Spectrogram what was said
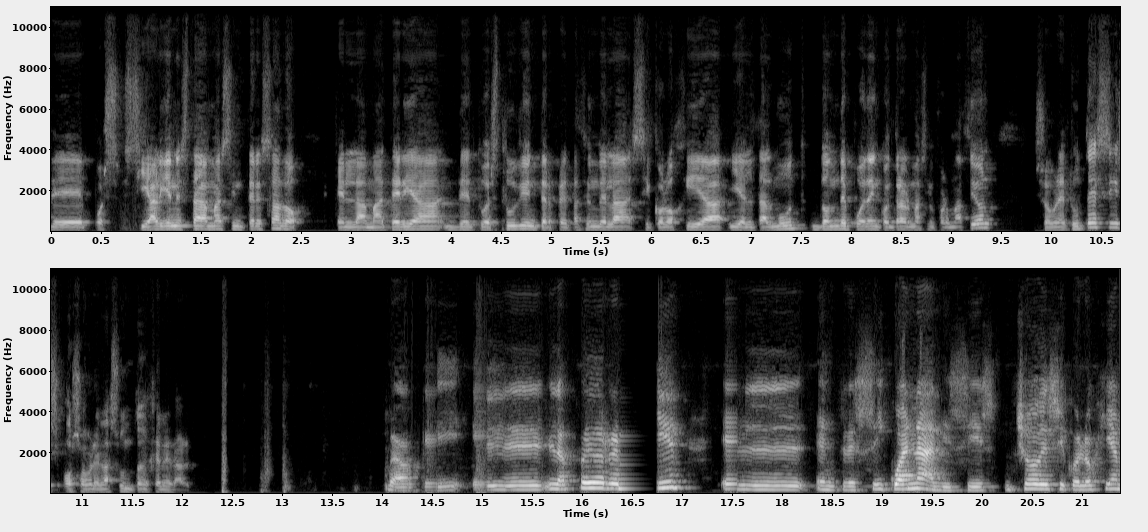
de, pues, si alguien está más interesado en la materia de tu estudio, interpretación de la psicología y el Talmud, ¿dónde puede encontrar más información sobre tu tesis o sobre el asunto en general? Ok, la puedo repetir entre psicoanálisis. Yo de psicología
